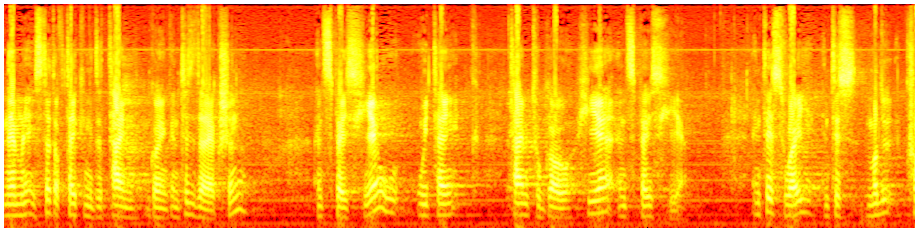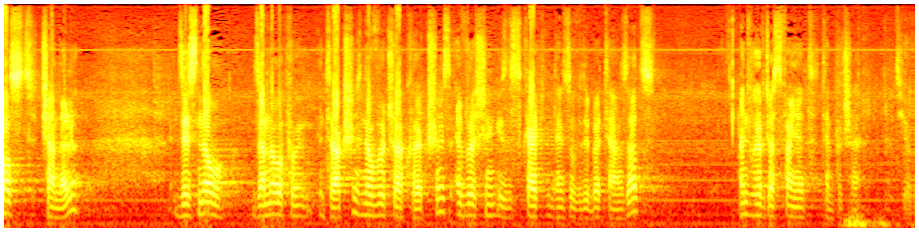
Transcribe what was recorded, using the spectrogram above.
namely instead of taking the time going in this direction and space here, we take time to go here and space here. In this way, in this crossed channel, there's no, there are no interactions, no virtual corrections. Everything is described in terms of the Bethe ansatz. And we have just finite temperature theory.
